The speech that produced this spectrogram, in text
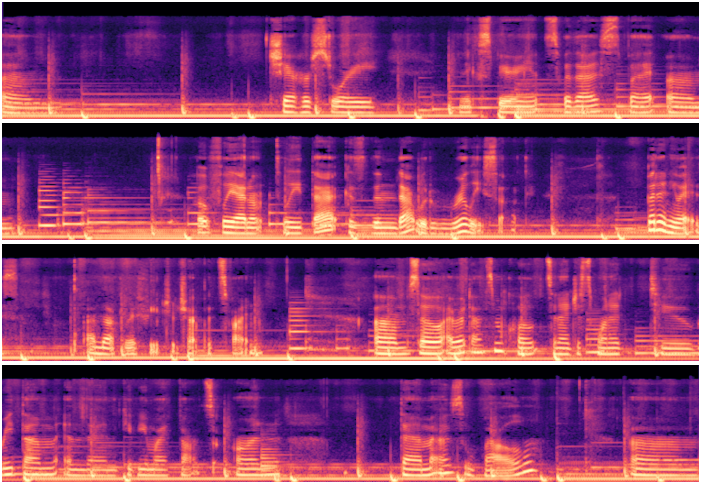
um, share her story and experience with us. But um, hopefully, I don't delete that because then that would really suck. But, anyways, I'm not going to future trip, it's fine. Um, so I wrote down some quotes and I just wanted to read them and then give you my thoughts on them as well. Um,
